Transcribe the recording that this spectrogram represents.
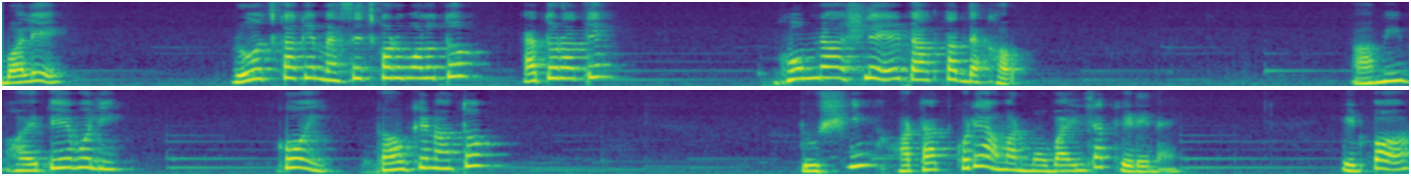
বলে রোজ কাকে মেসেজ করো বলো তো? এত রাতে? ঘুম না আসলে ডাক্তার দেখাও। আমি ভয় পেয়ে বলি, কই, কাউকে না তো? টুসি হঠাৎ করে আমার মোবাইলটা কেড়ে নেয়। এরপর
